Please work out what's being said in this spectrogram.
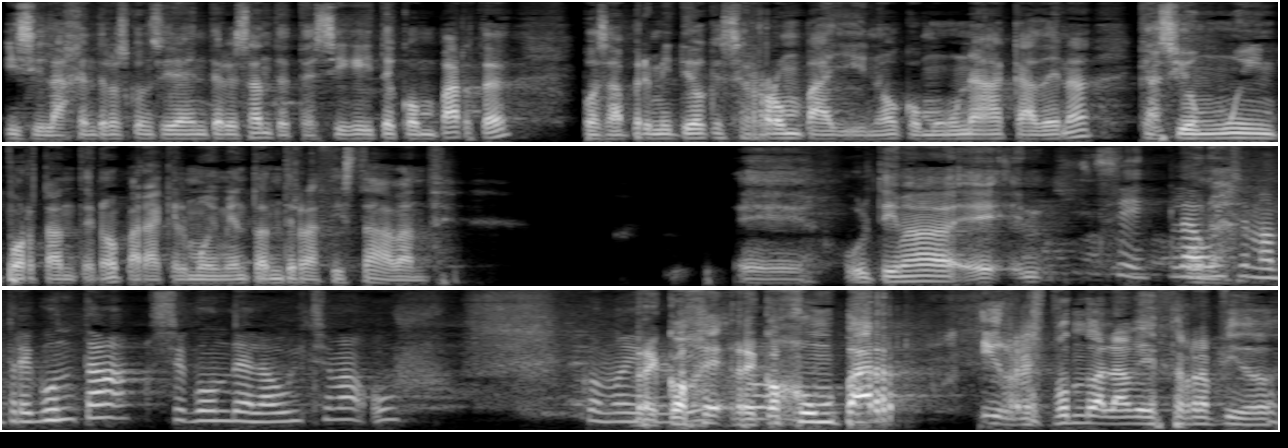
y si la gente los considera interesante, te sigue y te comparte, pues ha permitido que se rompa allí, ¿no? Como una cadena que ha sido muy importante, ¿no? Para que el movimiento antirracista avance. Eh, última. Eh, sí, la una. última pregunta, segunda y la última. Uf, como recoge, recoge un par y respondo a la vez rápido.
